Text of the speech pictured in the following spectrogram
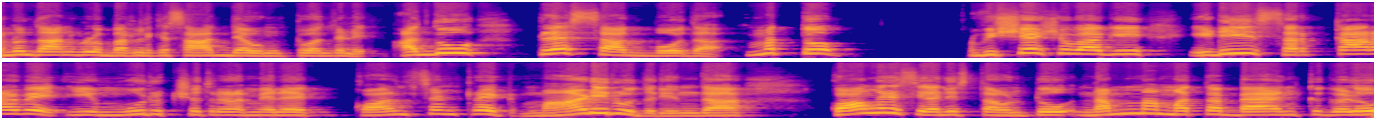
ಅನುದಾನಗಳು ಬರಲಿಕ್ಕೆ ಸಾಧ್ಯ ಉಂಟು ಅಂತೇಳಿ ಅದು ಪ್ಲಸ್ ಆಗ್ಬೋದಾ? ಮತ್ತು ವಿಶೇಷವಾಗಿ ಇಡೀ ಸರ್ಕಾರವೇ ಈ ಮೂರು ಕ್ಷೇತ್ರಗಳ ಮೇಲೆ ಕಾನ್ಸಂಟ್ರೇಟ್ ಮಾಡಿರುವುದರಿಂದ ಕಾಂಗ್ರೆಸ್ಗೆ ಅನಿಸ್ತಾ ಉಂಟು. ನಮ್ಮ ಮತ ಬ್ಯಾಂಕ್ಗಳು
